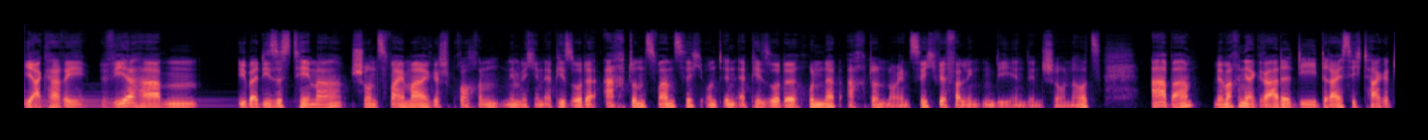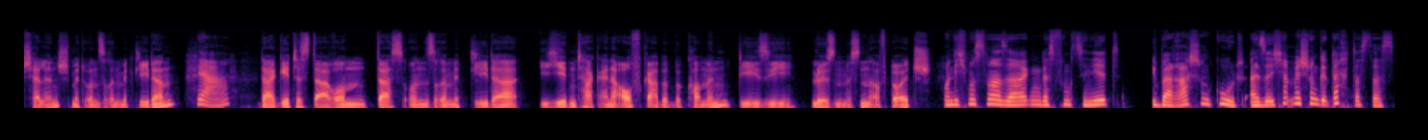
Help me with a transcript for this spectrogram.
Ja, Kari, wir haben über dieses Thema schon zweimal gesprochen, nämlich in Episode 28 und in Episode 198. Wir verlinken die in den Show Notes. Aber wir machen ja gerade die 30-Tage-Challenge mit unseren Mitgliedern. Ja. Da geht es darum, dass unsere Mitglieder jeden Tag eine Aufgabe bekommen, die sie lösen müssen auf Deutsch. Und ich muss mal sagen, das funktioniert überraschend gut. Also ich habe mir schon gedacht, dass das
